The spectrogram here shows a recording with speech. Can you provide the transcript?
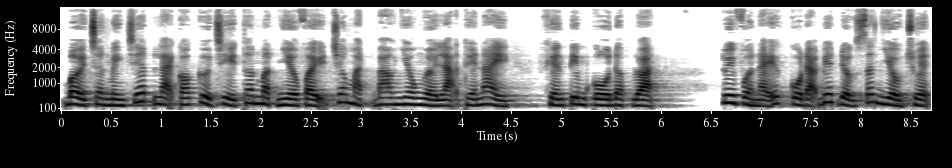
bởi Trần Minh chiết lại có cử chỉ thân mật nhiều vậy trước mặt bao nhiêu người lạ thế này khiến tim cô đập loạn. Tuy vừa nãy cô đã biết được rất nhiều chuyện,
